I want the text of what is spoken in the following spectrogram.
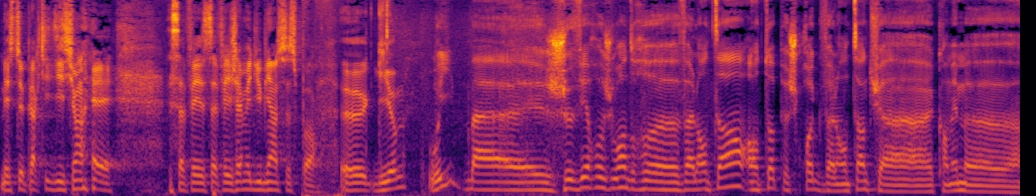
mais cette perquisition, ça fait ça fait jamais du bien à ce sport. Euh, Guillaume? Oui, bah je vais rejoindre euh, Valentin. En top, je crois que Valentin, tu as quand même euh,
